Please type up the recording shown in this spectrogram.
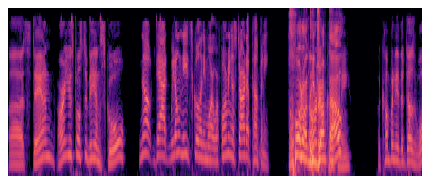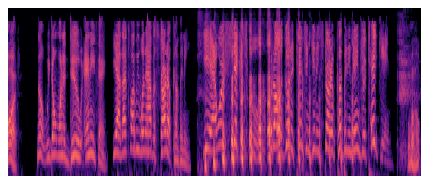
Uh, Stan, aren't you supposed to be in school? No, Dad, we don't need school anymore. We're forming a startup company. Hold on, they Startup dropped out? A company that does what? No, we don't want to do anything. Yeah, that's why we want to have a startup company. Yeah, we're sick of school, but all the good attention getting startup company names are taking. Well,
